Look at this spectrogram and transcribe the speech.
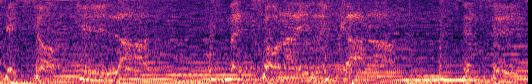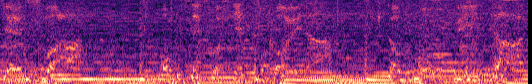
Dziesiątki lat Męczona i lękana Przez życie szła. O przyszłość niespokojna Kto głupi tak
